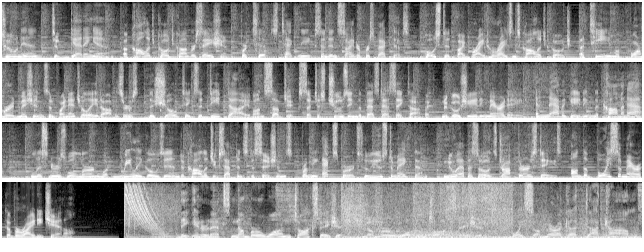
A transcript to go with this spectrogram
Tune in to Getting In, a college coach conversation for tips, techniques, and insider perspectives. Hosted by Bright Horizons College Coach, a team of former admissions and financial aid officers, the show takes a deep dive on subjects such as choosing the best essay topic, negotiating merit aid, and navigating the Common App. Listeners will learn what really goes into college acceptance decisions from the experts who used to make them. New episodes drop Thursdays on the Voice America Variety Channel. The Internet's number one talk station. Number one talk station. VoiceAmerica.com.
